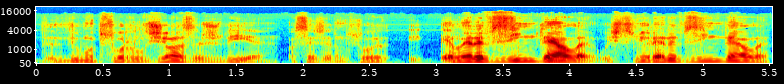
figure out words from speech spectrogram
de, de, uma pessoa religiosa judia. Ou seja, era uma pessoa. Ele era vizinho dela. Este senhor era vizinho dela.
